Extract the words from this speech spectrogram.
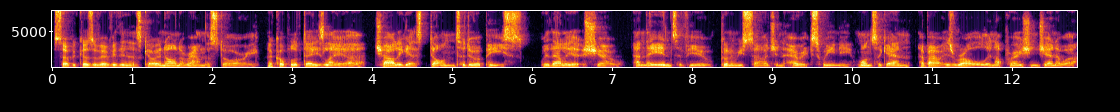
So, because of everything that's going on around the story, a couple of days later, Charlie gets Don to do a piece with Elliot's show, and they interview Gunnery Sergeant Eric Sweeney once again about his role in Operation Genoa.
